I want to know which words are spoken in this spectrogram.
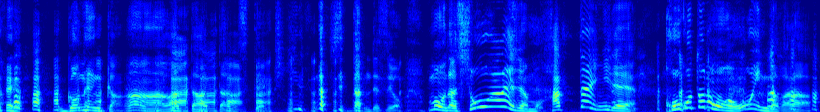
5年間。あああったあったっつって。聞き流してたんですよ。もうだしょうがないじゃん。もう8対2で小言の方が多いんだか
